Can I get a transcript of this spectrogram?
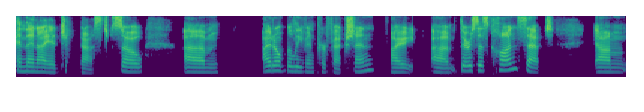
and then I adjust. So um, I don't believe in perfection. I um, there's this concept um,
